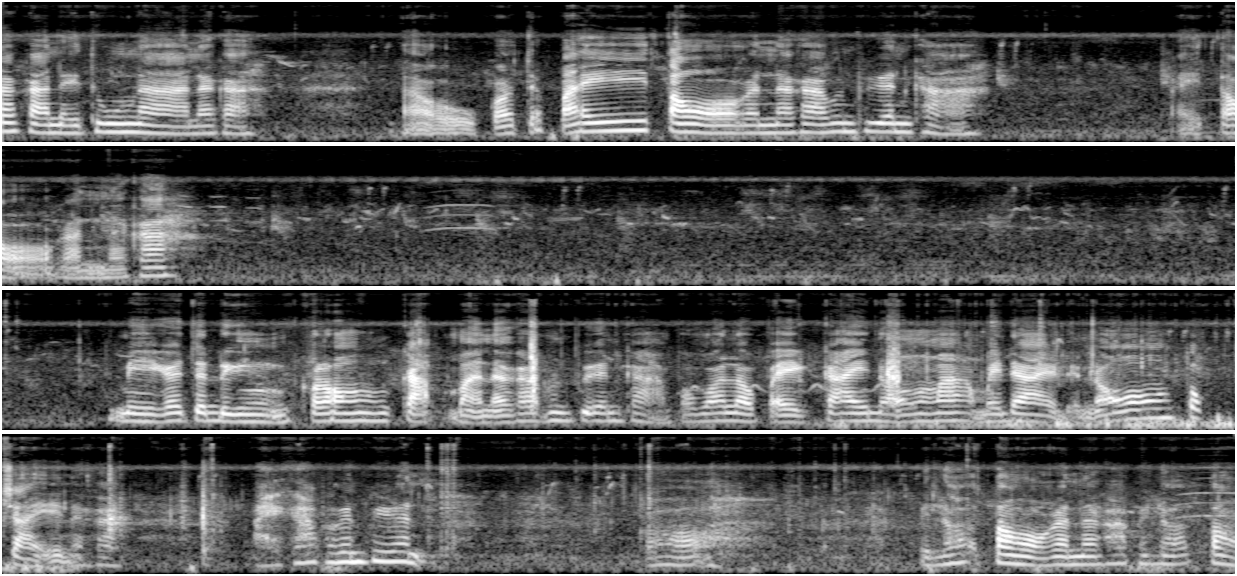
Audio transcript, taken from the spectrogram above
นะคะ ในทุ่งนานะคะ เราก็จะไปต่อกันนะคะเพื่อนๆค่ะ ไปต่อกันนะคะ เมย์ก็จะดึงกล้องกลับมานะคะเพื่อนๆค่ะ เพราะว่าเราไปใกล้น้องมากไม่ได้เดี๋ยวน้องตกใจนะคะ ไปค่ะเพื่อนๆก็ไปเลาะต่อกันนะคะ ไปเลาะต่อ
